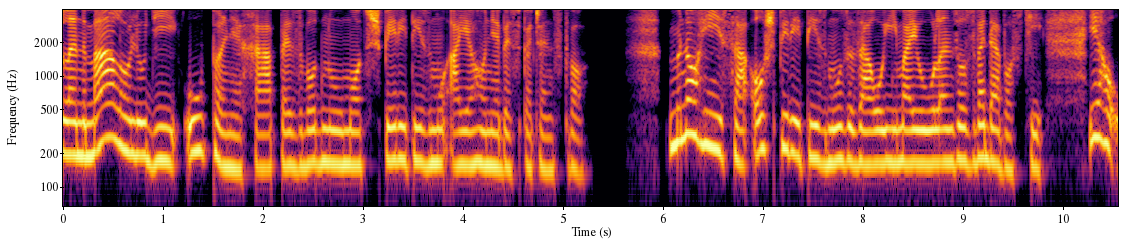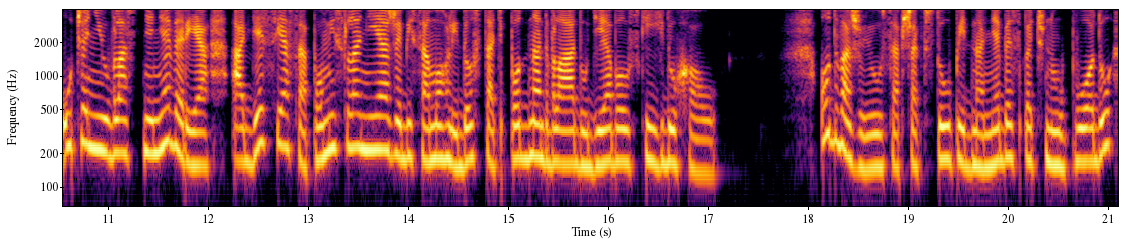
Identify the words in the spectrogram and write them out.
Len málo ľudí úplne chápe zvodnú moc špiritizmu a jeho nebezpečenstvo. Mnohí sa o špiritizmus zaujímajú len zo zvedavosti. Jeho učeniu vlastne neveria a desia sa pomyslenia, že by sa mohli dostať pod nadvládu diabolských duchov. Odvažujú sa však vstúpiť na nebezpečnú pôdu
